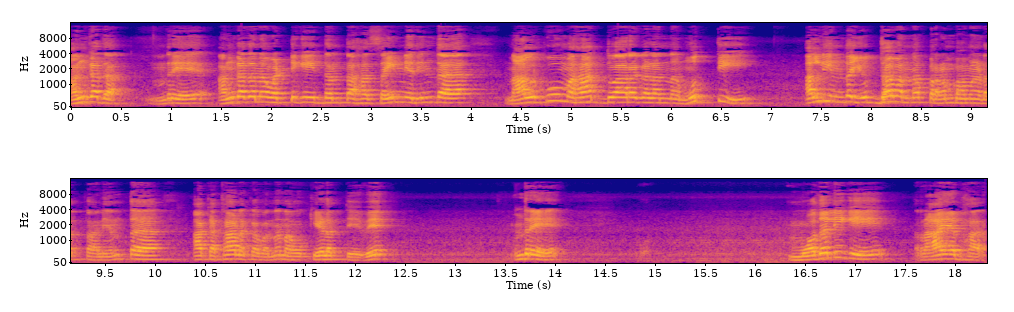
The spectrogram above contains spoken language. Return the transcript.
ಅಂಗದ, ಅಂದ್ರೆ ಅಂಗದನ ಒಟ್ಟಿಗೆ ಇದ್ದಂತಹ ಸೈನ್ಯದಿಂದ ನಾಲ್ಕು ಮಹಾದ್ವಾರಗಳನ್ನ ಮುತ್ತಿ ಅಲ್ಲಿಂದ ಯುದ್ಧವನ್ನ ಪ್ರಾರಂಭ ಮಾಡುತ್ತಾನೆ ಅಂತ ಆ ಕಥಾನಕವನ್ನು ನಾವು ಕೇಳುತ್ತೇವೆ. ಅಂದರೆ, ಮೊದಲಿಗೆ ರಾಯಭಾರ,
